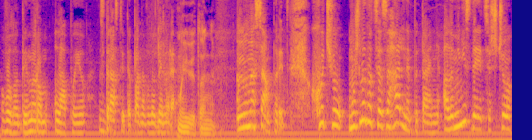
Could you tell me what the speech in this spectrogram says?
Володимиром Лапою. Здрастуйте, пане Володимире. Мої вітання. Ну насамперед, хочу, можливо, це загальне питання, але мені здається, що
